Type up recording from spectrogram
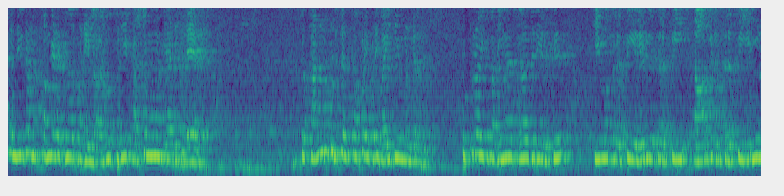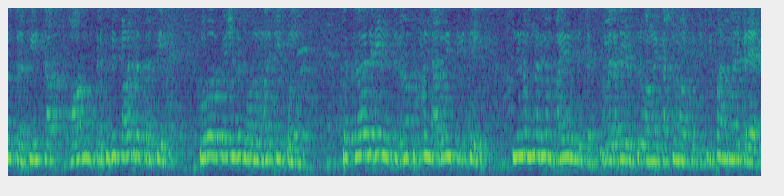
செஞ்சுக்கிட்டு அந்த பங்கெடை கியூர் பண்ணிடலாம். ரொம்ப பெரிய கஷ்டமான வியாதி கிடையாது. ஸோ கண்டுபிடிச்சதுக்கப்புறம் எப்படி வைத்தியம் பண்ணுறது புற்றுநோய்க்கு பார்த்தீங்கன்னா சர்ஜரி இருக்குது chemotherapy radiotherapy target therapy immunotherapy hormone therapy இப்படி பலவித தெரப்பி இருக்குது ஒரு ஒரு பேஷண்ட்டுக்கு ஒரு ஒரு மாதிரி ட்ரீட் பண்ணுவோம். இப்போ சர்ஜரின்னு எடுத்துக்கிட்டோம்னா புற்றுநோய் அறுவை சிகிச்சை. இன்னும் முன்னாடிலாம் பயம் இருந்துச்சு. நம்ம எல்லாத்தையும் எடுத்துருவாங்க கஷ்டமாக இருக்கும் இப்போ அந்த மாதிரி கிடையாது.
